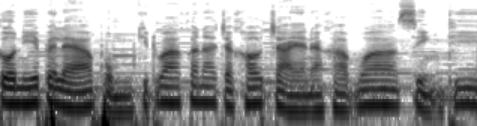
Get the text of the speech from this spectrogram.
ตัวนี้ไปแล้ว ผมคิดว่าก็น่าจะเข้าใจนะครับว่าสิ่งที่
